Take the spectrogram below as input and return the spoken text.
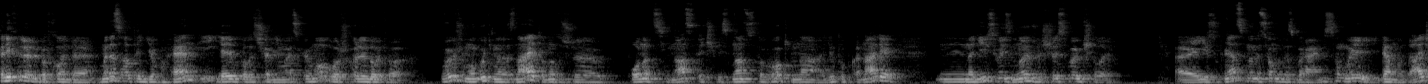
Халіхалі, любі. Мене звати Євген, і я є викладачем німецької мови у школі Дойтвах. Ви вже, мабуть, мене знаєте, у нас вже понад 17 чи 18 років на youtube каналі. Надіюсь, ви зі мною вже щось вивчили. Е, І зупинятися ми на цьому не збираємося. Ми йдемо далі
